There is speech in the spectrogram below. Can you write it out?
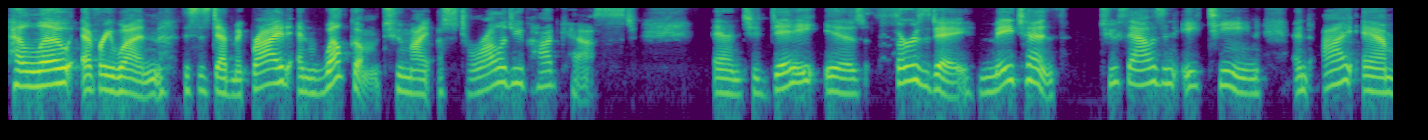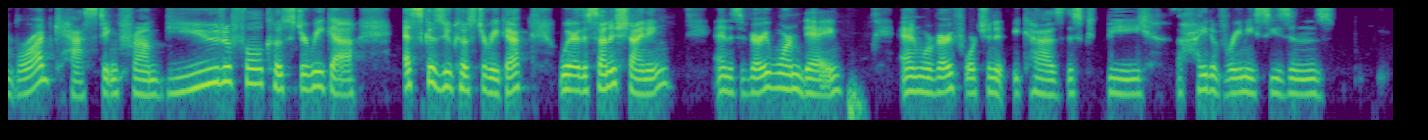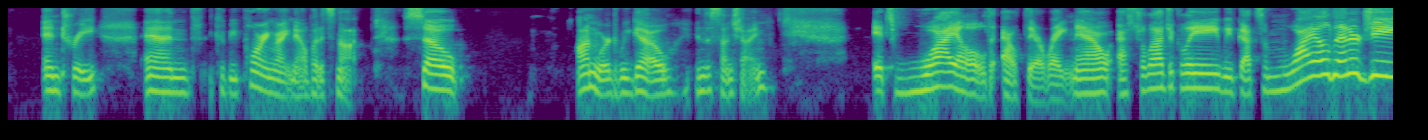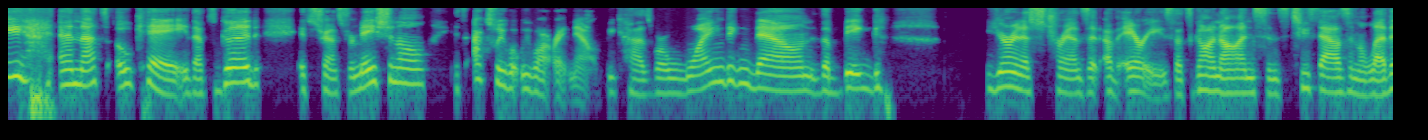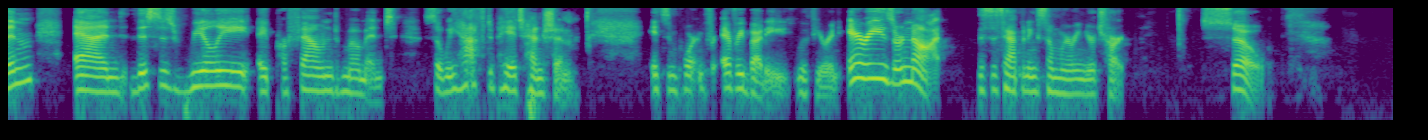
Hello, everyone. This is Deb McBride, and welcome to my astrology podcast. And today is Thursday, May 10th, 2018, and I am broadcasting from beautiful Costa Rica, Escazú, Costa Rica, where the sun is shining and it's a very warm day. And we're very fortunate because this could be the height of rainy seasons entry and it could be pouring right now but it's not. So onward we go in the sunshine. It's wild out there right now astrologically. We've got some wild energy and that's okay. That's good. It's transformational. It's actually what we want right now because we're winding down the big Uranus transit of Aries that's gone on since 2011. And this is really a profound moment. So we have to pay attention. It's important for everybody, if you're in Aries or not, this is happening somewhere in your chart. So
